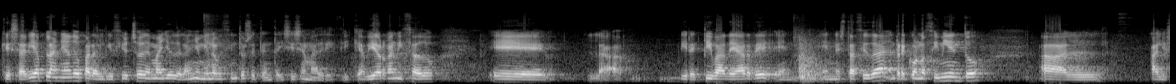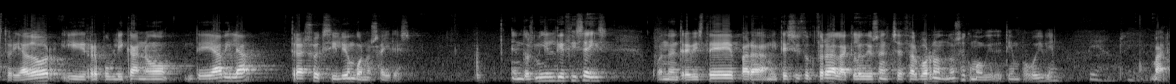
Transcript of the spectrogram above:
que se había planeado para el 18 de mayo del año 1976 en Madrid y que había organizado eh, la directiva de Arde en, esta ciudad en reconocimiento al, al historiador y republicano de Ávila tras su exilio en Buenos Aires. En 2016 cuando entrevisté para mi tesis doctoral a Claudio Sánchez Albornoz, no sé cómo voy de tiempo, ¿voy bien? Bien, sí. Vale.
